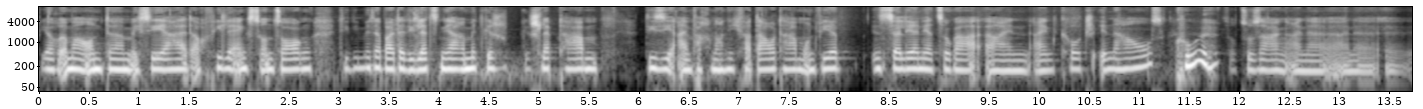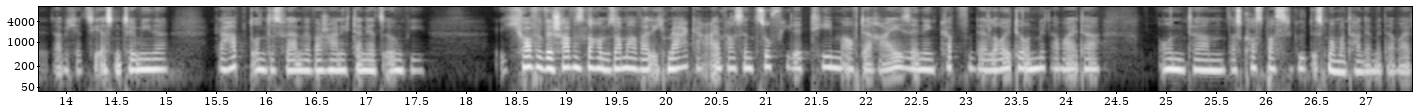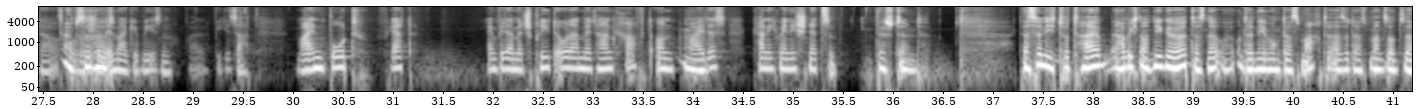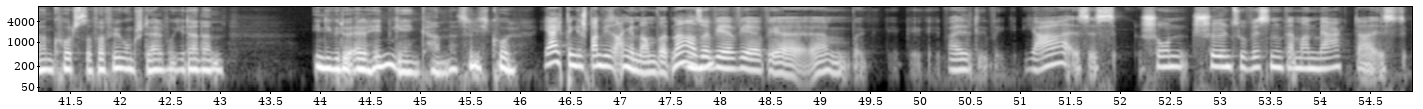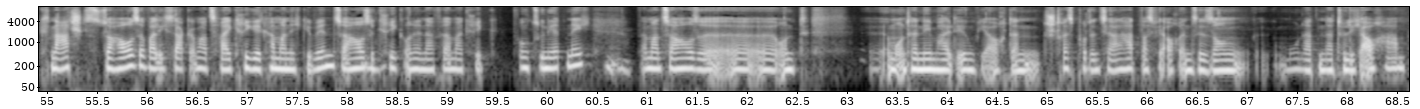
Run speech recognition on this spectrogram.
wie auch immer. Und ähm, ich sehe halt auch viele Ängste und Sorgen, die die Mitarbeiter die letzten Jahre mitgeschleppt haben, die sie einfach noch nicht verdaut haben. Und wir installieren jetzt sogar ein, ein Coach in-house Cool. sozusagen eine, eine, äh, da habe ich jetzt die ersten Termine gehabt und das werden wir wahrscheinlich dann jetzt irgendwie, ich hoffe, wir schaffen es noch im Sommer, weil ich merke einfach, es sind so viele Themen auf der Reise in den Köpfen der Leute und Mitarbeiter und ähm, das kostbarste Gut ist momentan der Mitarbeiter Absolut. schon immer gewesen, weil wie gesagt, mein Boot fährt entweder mit Sprit oder mit Handkraft und beides kann ich mir nicht schnitzen. Das stimmt. Das finde ich total, habe ich noch nie gehört, dass eine Unternehmung das macht. Also, dass man sozusagen einen Coach zur Verfügung stellt, wo jeder dann individuell hingehen kann. Das finde ich cool. Ja, ich bin gespannt, wie es angenommen wird. Ne? Also wir, wir, wir, ähm, weil ja, es ist schon schön zu wissen, wenn man merkt, da ist knatscht es zu Hause, weil ich sage immer, zwei Kriege kann man nicht gewinnen. Zu Hause Krieg und in der Firma Krieg funktioniert nicht. Wenn man zu Hause äh, und äh, im Unternehmen halt irgendwie auch dann Stresspotenzial hat, was wir auch in Saisonmonaten natürlich auch haben.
